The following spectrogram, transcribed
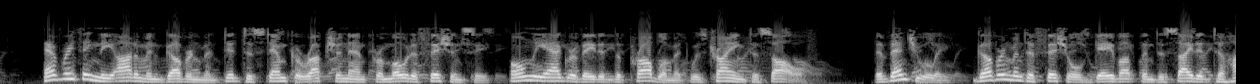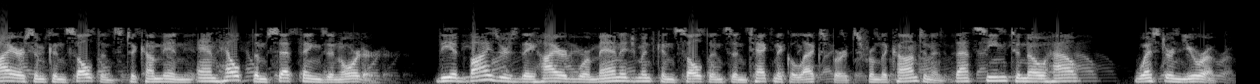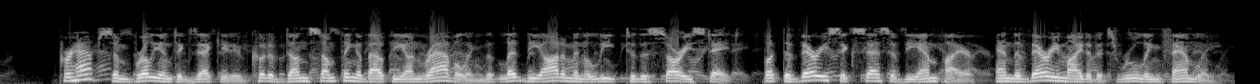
Everything the Ottoman government did to stem corruption and promote efficiency only aggravated the problem it was trying to solve. Eventually, government officials gave up and decided to hire some consultants to come in and help them set things in order. The advisors they hired were management consultants and technical experts from the continent that seemed to know how Western Europe. Perhaps some brilliant executive could have done something about the unraveling that led the Ottoman elite to this sorry state, but the very success of the empire and the very might of its ruling family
